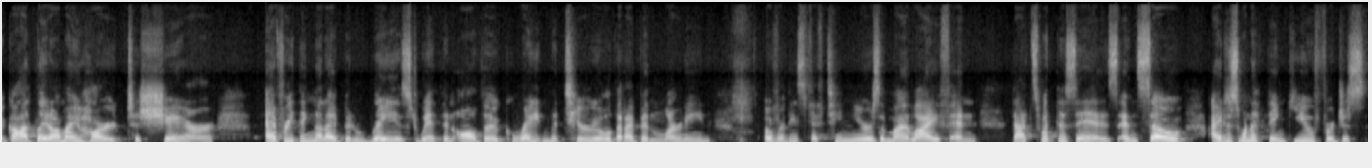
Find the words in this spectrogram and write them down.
uh, God laid on my heart to share everything that I've been raised with and all the great material that I've been learning over these 15 years of my life. And that's what this is. And so I just want to thank you for just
